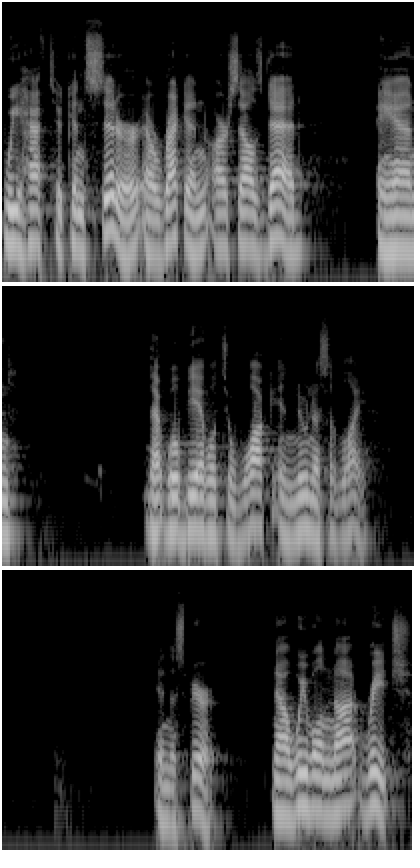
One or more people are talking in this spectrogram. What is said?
we have to consider or reckon ourselves dead and that we'll be able to walk in newness of life in the Spirit. Now, we will not reach,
